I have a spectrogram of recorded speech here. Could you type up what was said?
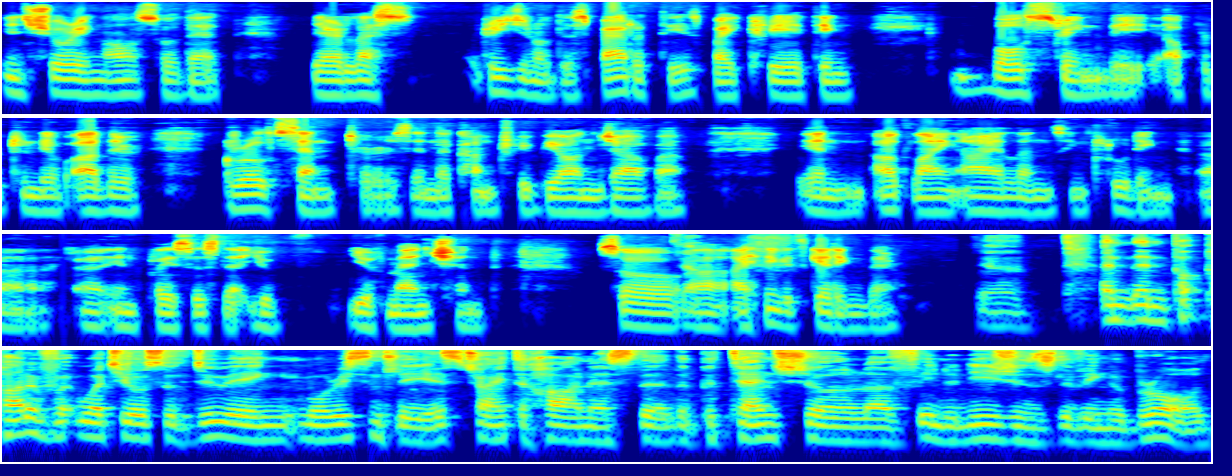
ensuring also that there are less regional disparities by creating bolstering the opportunity of other growth centers in the country beyond Java, in outlying islands, including uh, uh, in places that you've you've mentioned. So yeah. uh, I think it's getting there. Yeah, and then p- part of what you're also doing more recently is trying to harness the, the potential of Indonesians living abroad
